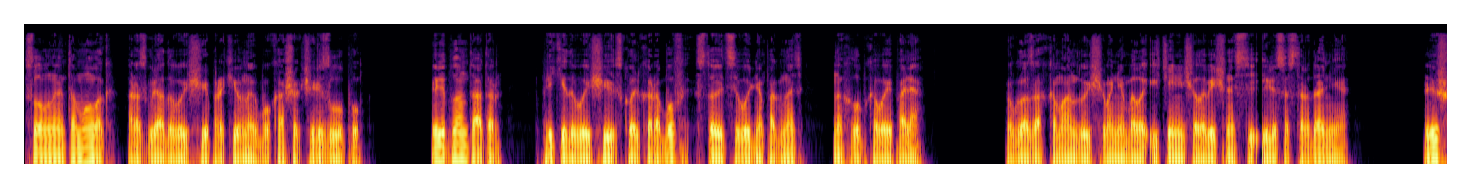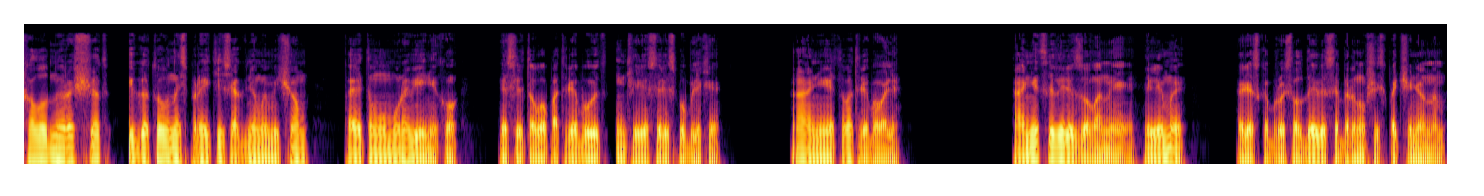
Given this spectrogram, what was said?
Словно энтомолог, разглядывающий противных букашек через лупу. Или плантатор, прикидывающий, сколько рабов стоит сегодня погнать на хлопковые поля. В глазах командующего не было и тени человечности или сострадания. Лишь холодный расчет и готовность пройтись огнем и мечом по этому муравейнику, если того потребуют интересы республики. А они этого требовали. «Они цивилизованные, или мы?» — резко бросил Дэвис, обернувшись к подчиненным.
